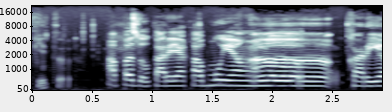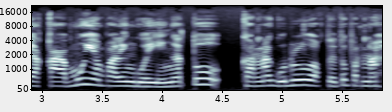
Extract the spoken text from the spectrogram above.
gitu. Apa tuh karya kamu yang Eh, karya kamu yang paling gue ingat tuh karena gue dulu waktu itu pernah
